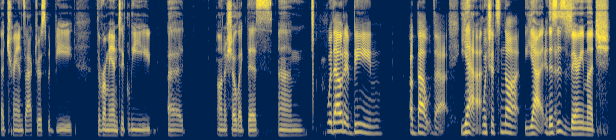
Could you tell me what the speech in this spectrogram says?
a trans actress would be the romantic lead uh, on a show like this. Um, Without it being about that. Yeah. Which it's not. Yeah, this, this, is very much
